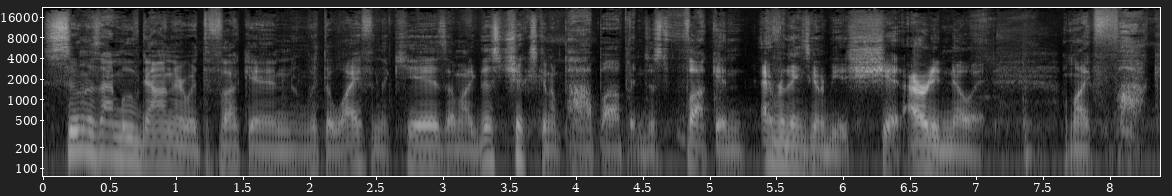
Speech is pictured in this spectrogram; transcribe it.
As soon as I move down there with the fucking with the wife and the kids, I'm like, this chick's gonna pop up and just fucking everything's gonna be a shit. I already know it. I'm like, fuck.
